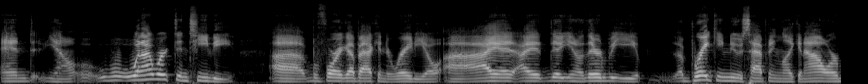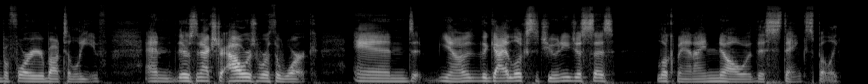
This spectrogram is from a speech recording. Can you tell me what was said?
And, you know, when I worked in TV, uh, before I got back into radio, uh, I, I, you know, there'd be breaking news happening like an hour before you're about to leave, and there's an extra hour's worth of work, and you know the guy looks at you and he just says, "Look, man, I know this stinks, but like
